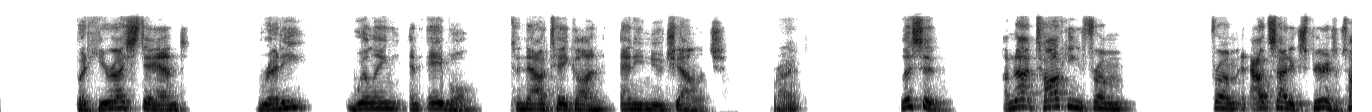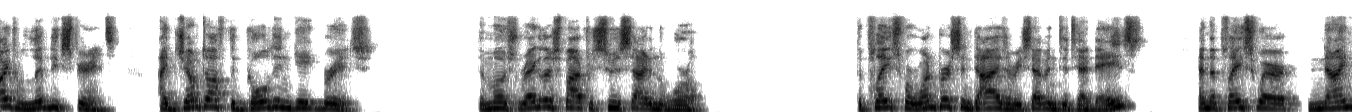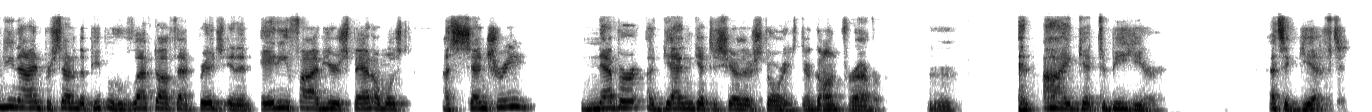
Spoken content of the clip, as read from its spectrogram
But here I stand, ready, willing, and able to now take on any new challenge. Right. Listen, I'm not talking from from an outside experience. I'm talking from lived experience. I jumped off the Golden Gate Bridge, the most regular spot for suicide in the world. The place where one person dies every seven to 10 days, and the place where 99% of the people who've left off that bridge in an 85 year span, almost a century, never again get to share their stories. They're gone forever. Mm-hmm. And I get to be here. That's a gift.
